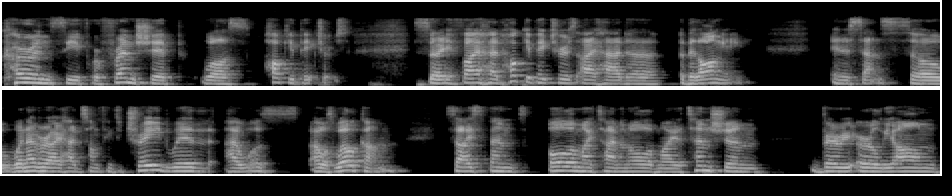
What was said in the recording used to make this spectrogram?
currency for friendship was hockey pictures. So if I had hockey pictures, I had a, a belonging in a sense. So whenever I had something to trade with, I was I was welcome. So I spent all of my time and all of my attention very early on,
